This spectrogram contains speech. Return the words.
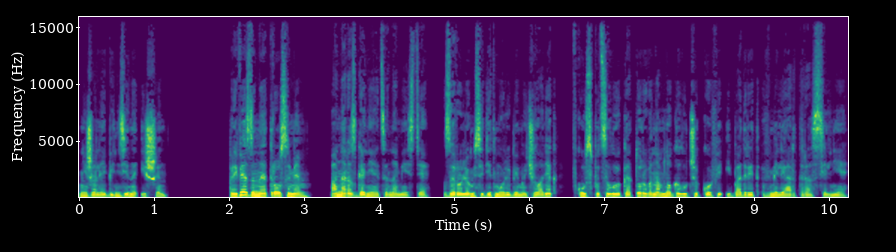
не жалея бензина и шин. Привязанная тросами, она разгоняется на месте. За рулем сидит мой любимый человек, вкус поцелуя которого намного лучше кофе и бодрит в миллиард раз сильнее.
